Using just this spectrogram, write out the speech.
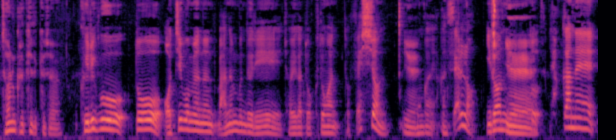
저는 그렇게 느껴져요. 그리고 또 어찌 보면은 많은 분들이 저희가 또 그동안 또 패션 예. 뭔가 약간 셀럽 이런 예. 또 약간의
